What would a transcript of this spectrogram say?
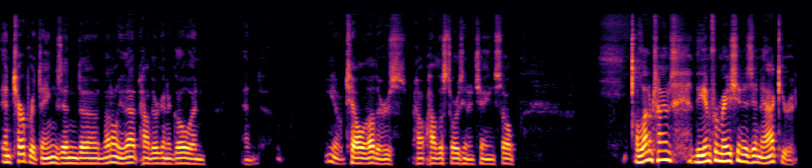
interpret things. And uh, not only that, how they're going to go and, and, you know, tell others how, how the story's going to change. So, a lot of times the information is inaccurate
